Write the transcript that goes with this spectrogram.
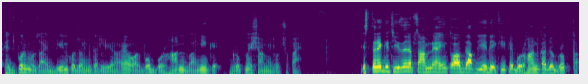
हिजबुल मुजाहिदीन को ज्वाइन कर लिया है और वो बुरहान वानी के ग्रुप में शामिल हो चुका है। इस तरह की चीज़ें जब सामने आई तो अब आप ये देखिए कि बुरहान का जो ग्रुप था,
